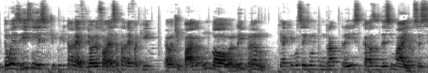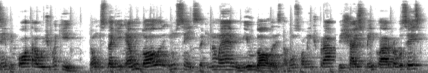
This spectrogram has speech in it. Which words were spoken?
Então existem esse tipo de tarefas. E olha só, essa tarefa aqui, ela te paga um dólar. Lembrando que aqui vocês vão encontrar três casas decimais. Você sempre corta a última aqui. Então, isso daqui é um dólar e um cento. Isso daqui não é mil dólares, tá bom? Somente para deixar isso bem claro para vocês.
